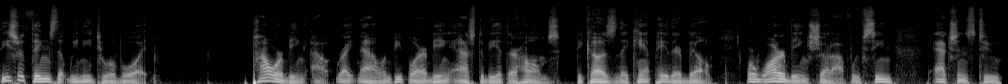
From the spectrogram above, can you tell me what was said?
These are things that we need to avoid. Power being out right now when people are being asked to be at their homes because they can't pay their bill, or water being shut off. We've seen actions to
